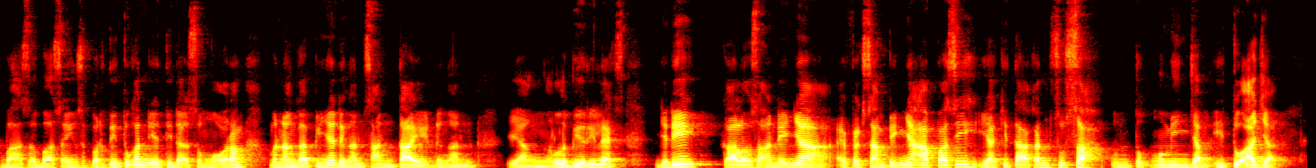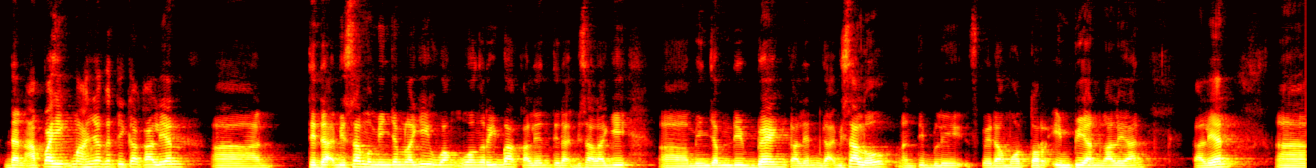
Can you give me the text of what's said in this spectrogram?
Bahasa-bahasa yang seperti itu kan ya tidak semua orang menanggapinya dengan santai, dengan yang lebih rileks. Jadi kalau seandainya efek sampingnya apa sih? Ya kita akan susah untuk meminjam itu aja. Dan apa hikmahnya ketika kalian uh, tidak bisa meminjam lagi uang-uang riba kalian tidak bisa lagi uh, minjam di bank kalian nggak bisa loh. Nanti beli sepeda motor impian kalian. Kalian uh,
